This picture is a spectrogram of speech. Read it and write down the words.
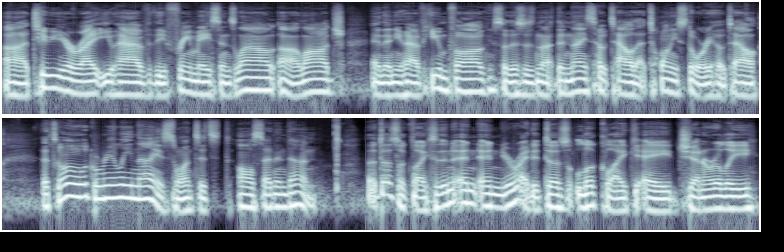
Uh, to your right, you have the Freemasons uh, Lodge, and then you have Hume Fogg. So this is not the nice hotel, that twenty-story hotel. That's going to look really nice once it's all said and done. That does look like, and and, and you're right. It does look like a generally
